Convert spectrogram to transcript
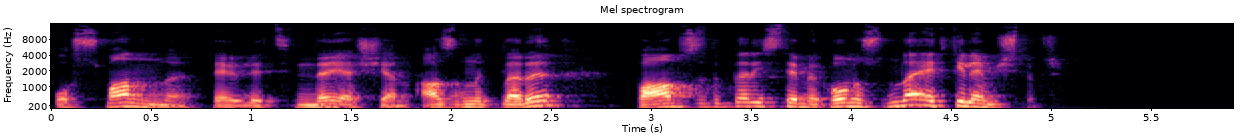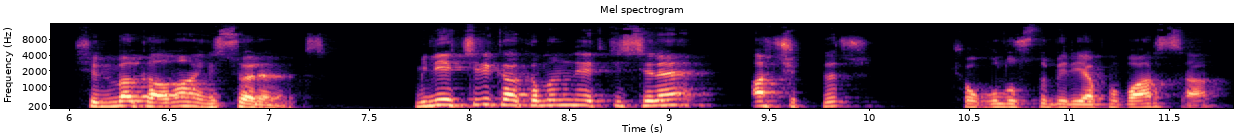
Osmanlı Devleti'nde yaşayan azınlıkları bağımsızlıkları isteme konusunda etkilemiştir. Şimdi bakalım hangisi söylenemez. Milliyetçilik akımının etkisine açıktır. Çok uluslu bir yapı varsa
